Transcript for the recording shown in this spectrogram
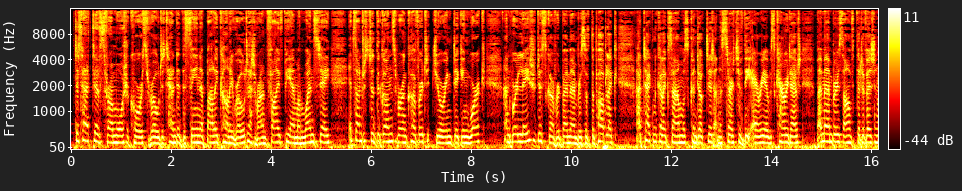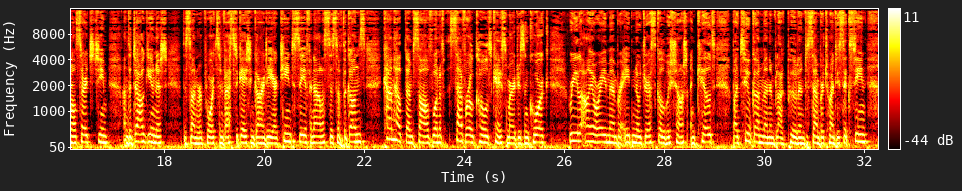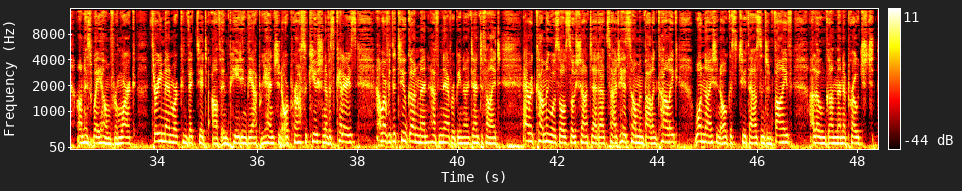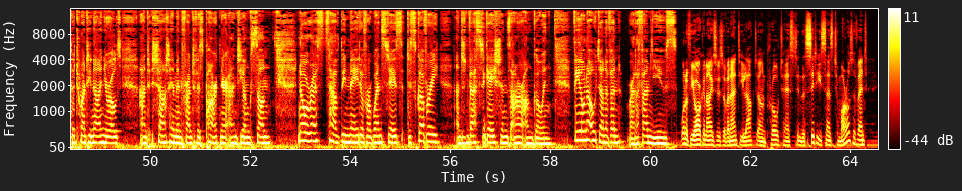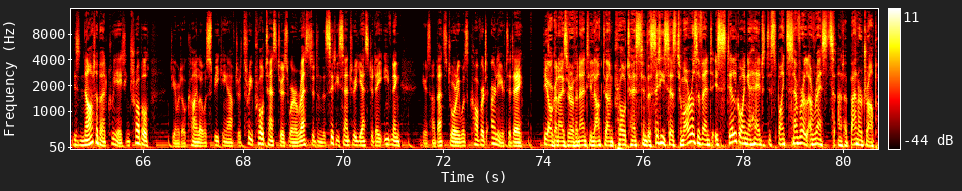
Detectives from Watercourse Road attended the scene at Ballyhooly Road at around 5pm on Wednesday. It's understood the guns were uncovered during digging work and were later discovered by members of the public. A technical exam was conducted and a search of the area was carried out by members of the Divisional Search Team and the Dog Unit. The Sun reports investigating Gardaí are keen to see if analysis of the guns can help them solve one of several cold case murders in Cork. Real IRA member Aidan O'Driscoll was shot and killed by two gunmen gunman in Blackpool in December 2016 on his way home from work. Three men were convicted of impeding the apprehension or prosecution of his killers. However, the two gunmen have never been identified. Eric Cumming was also shot dead outside his home in Ballincollig one night in August 2005. A lone gunman approached the 29 year old and shot him in front of his partner and young son. No arrests have been made over Wednesday's discovery and investigations are ongoing. Fiona O'Donovan, Red FM News. One of the organisers of an anti lockdown protest in the city says tomorrow's event is not about creating trouble. Diarmuid O'Cadhla was speaking after three protesters were arrested in the city centre yesterday evening. Here's how that story was covered earlier today. The organiser of an anti lockdown protest in the city says tomorrow's event is still going ahead despite several arrests at a banner drop.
